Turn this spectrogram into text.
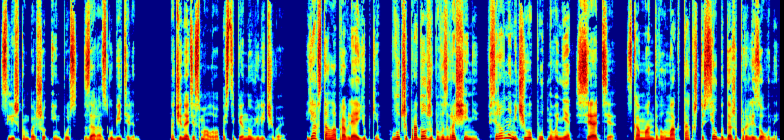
слишком большой импульс за раз губителен. Начинайте с малого, постепенно увеличивая». Я встала, оправляя юбки. «Лучше продолжи по возвращении. Все равно ничего путного не...» «Сядьте!» — скомандовал маг так, что сел бы даже парализованный.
